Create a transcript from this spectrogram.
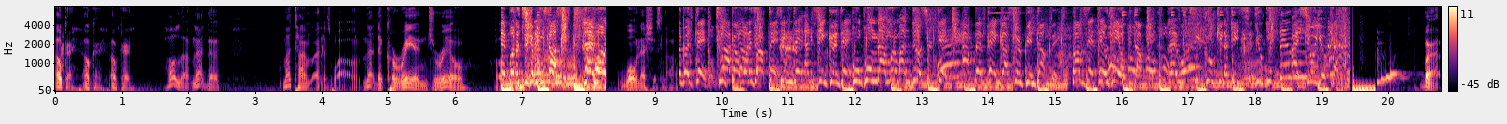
Okay. Okay. Okay. Hold up. Not the my timeline is wild. Not the Korean drill. Whoa, that's just loud. Bruh,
